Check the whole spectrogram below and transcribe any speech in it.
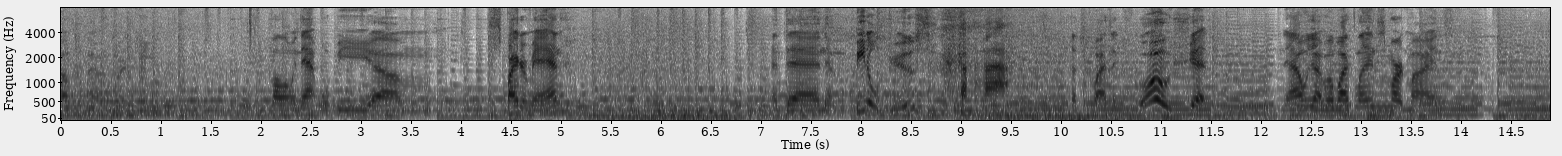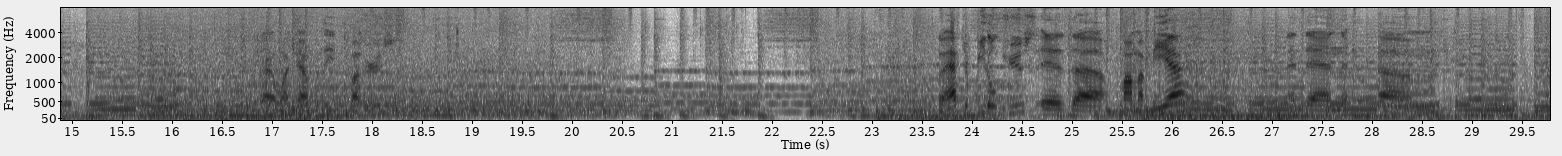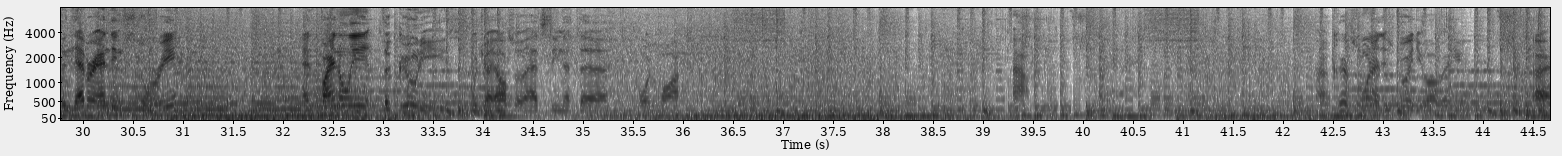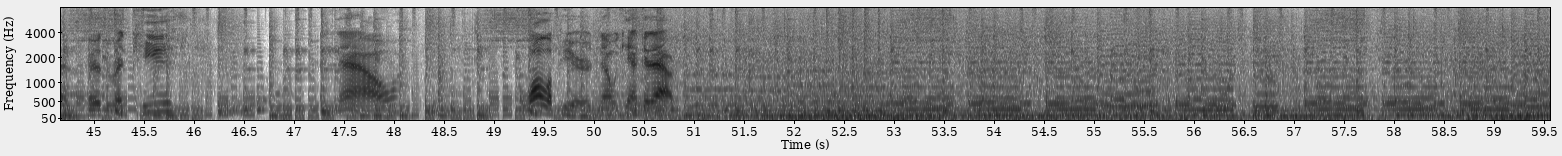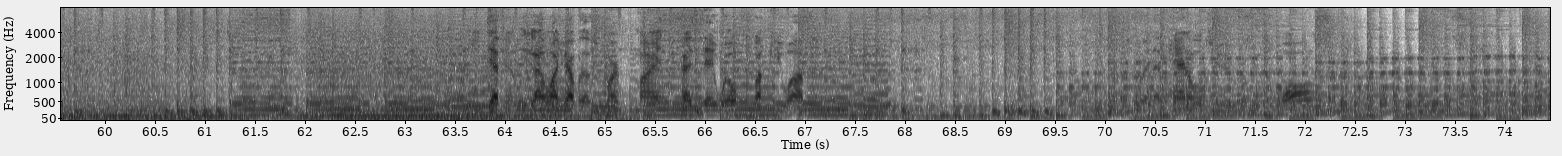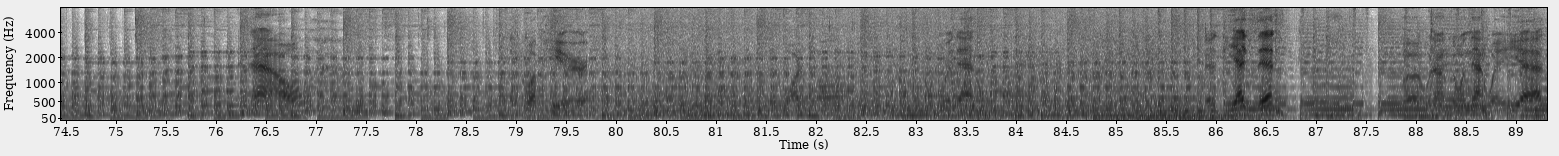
Oh, I don't know where. Following that will be um, Spider-Man. And then Beetlejuice. That's a classic. Oh, shit. Now we got Robot Lane Smart Mines. Gotta watch out for these buggers. So after Beetlejuice is uh, Mamma Mia, and then um, The Never Ending Story, and finally The Goonies, which I also have seen at the boardwalk. Ow. Oh, Chris, one I destroyed you already. Alright, here's the red key. And now... A wall appeared, now we can't get out. You definitely gotta watch out for those smart mines because they will fuck you up. Panel to remove the walls. And now, let's go up here. Waterfall. Where that? There's the exit. But we're not going that way yet.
